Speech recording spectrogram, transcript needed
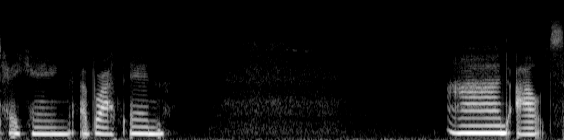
Taking a breath in and out.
